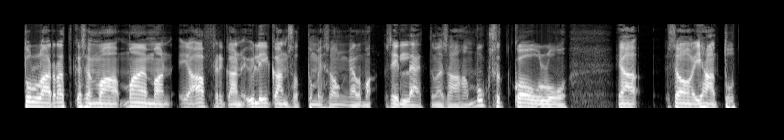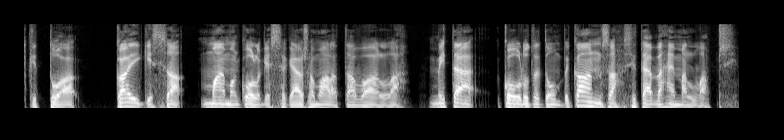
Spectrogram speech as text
tullaan ratkaisemaan maailman ja Afrikan ylikansottumisongelma sillä, että me saadaan muksut kouluun. Ja se on ihan tutkittua. Kaikissa maailman kolkissa käy samalla tavalla. Mitä koulutetumpi kansa, sitä vähemmän lapsi.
